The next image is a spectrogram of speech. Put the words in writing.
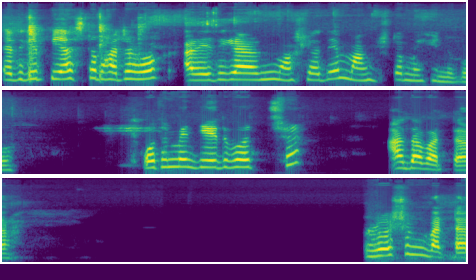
এদিকে পেঁয়াজটা ভাজা হোক, আর এদিকে আমি মশলা দিয়ে মাংসটা মেখে নেব। প্রথমে দিয়ে দেবো হচ্ছে আদা বাটা, রসুন বাটা।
